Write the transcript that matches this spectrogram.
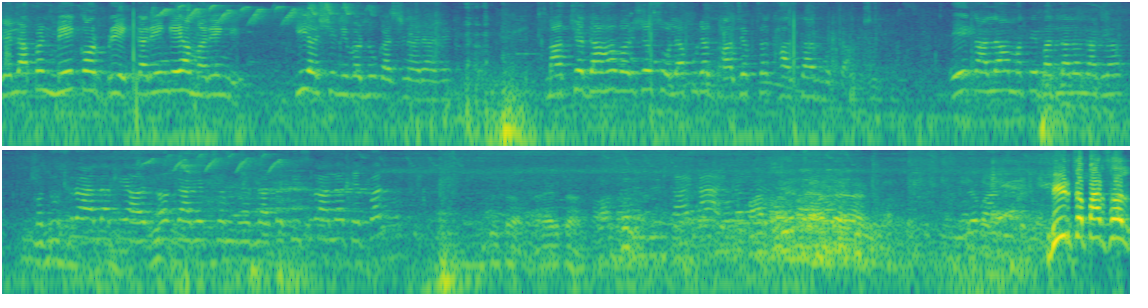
ज्याला आपण मेक और ब्रेक करेंगे या मरेंगे ही अशी निवडणूक असणार आहे. मागच्या दहा वर्ष सोलापुरात भाजपचा खासदार होता. एक आला मग ते बदलायला लागला. मग दुसरा आला ते अकार्यक्षम ठरला. तर तिसरा आला ते पण काय काय बीडचं पार्सल.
